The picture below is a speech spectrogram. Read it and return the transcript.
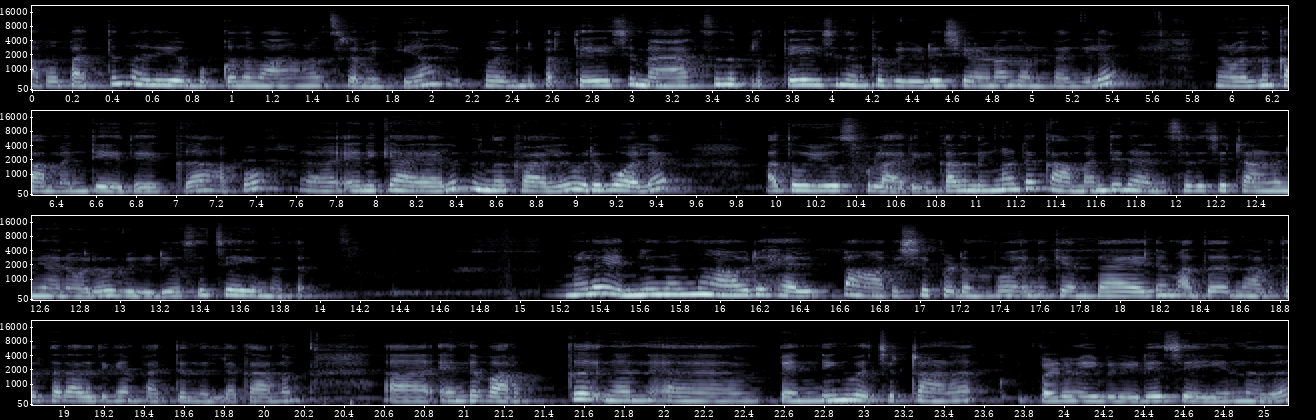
അപ്പോൾ പറ്റുന്ന ഒരു ബുക്കൊന്ന് വാങ്ങാൻ ശ്രമിക്കുക. ഇപ്പോൾ ഇതിന് പ്രത്യേകിച്ച് മാത്സിന് പ്രത്യേകിച്ച് നിങ്ങൾക്ക് വീഡിയോ ചെയ്യണമെന്നുണ്ടെങ്കിൽ നിങ്ങളൊന്ന് കമന്റ് ചെയ്തേക്കുക. അപ്പോൾ എനിക്കായാലും നിങ്ങൾക്കായാലും ഒരുപോലെ അത് യൂസ്ഫുൾ ആയിരിക്കും. കാരണം നിങ്ങളുടെ കമന്റിനനുസരിച്ചിട്ടാണ് ഞാൻ ഓരോ വീഡിയോസ് ചെയ്യുന്നത്. നിങ്ങൾ എന്നിൽ നിന്ന് ആ ഒരു ഹെൽപ്പ് ആവശ്യപ്പെടുമ്പോൾ എനിക്ക് എന്തായാലും അത് നടത്തി തരാതിരിക്കാൻ പറ്റുന്നില്ല. കാരണം എന്റെ വർക്ക് ഞാൻ പെൻഡിങ് വെച്ചിട്ടാണ് ഇപ്പോഴും ഈ വീഡിയോ ചെയ്യുന്നത്.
